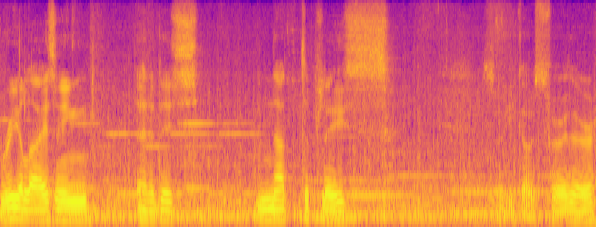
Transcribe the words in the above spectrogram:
realizing that it is not the place. So he goes further.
